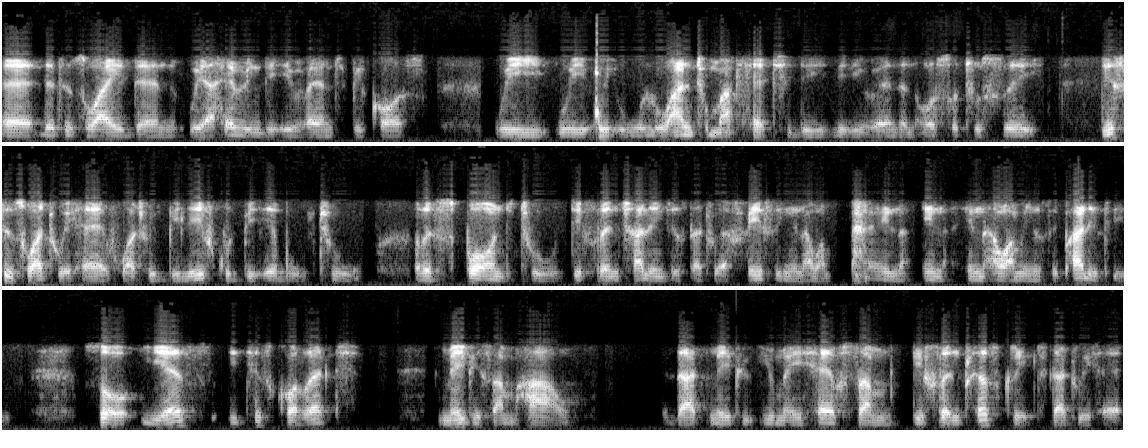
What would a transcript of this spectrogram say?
uh, that is why then we are having the event because we we, we will want to market the, the event and also to say this is what we have, what we believe could be able to respond to different challenges that we are facing in our in, in, in our municipalities. So yes, it is correct, maybe somehow that maybe you may have some different prescripts that we have,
